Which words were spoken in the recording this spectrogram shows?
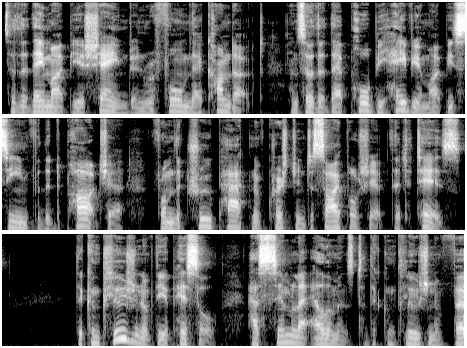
so that they might be ashamed and reform their conduct, and so that their poor behavior might be seen for the departure from the true pattern of Christian discipleship that it is. The conclusion of the epistle has similar elements to the conclusion of 1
